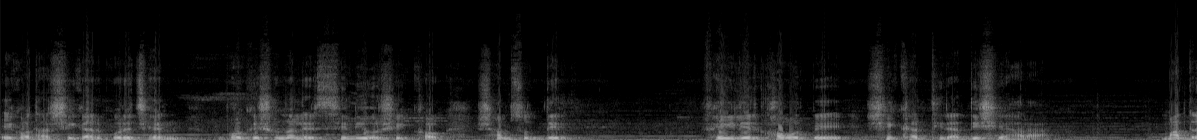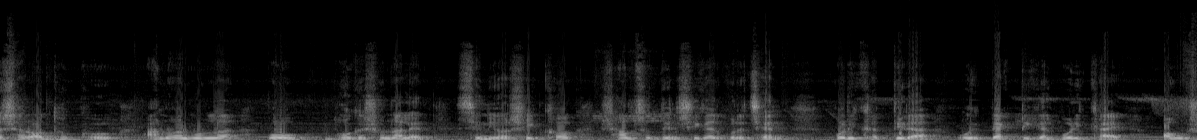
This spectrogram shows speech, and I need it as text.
একথা স্বীকার করেছেন ভোকেশনালের সিনিয়র শিক্ষক শামসুদ্দিন। ফেইলের খবর পেয়ে শিক্ষার্থীরা দিশেহারা। মাদ্রাসার অধ্যক্ষ আনোয়ার মোল্লা ও ভোকেশনালের সিনিয়র শিক্ষক শামসুদ্দিন স্বীকার করেছেন। পরীক্ষার্থীরা ওই প্র্যাকটিক্যাল পরীক্ষায় অংশ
